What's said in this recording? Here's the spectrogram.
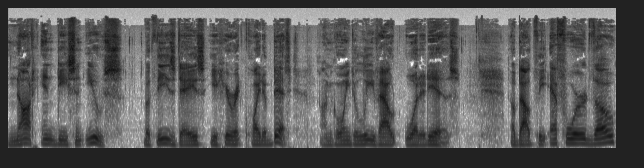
not indecent use. But these days you hear it quite a bit. I'm going to leave out what it is. About the F word, though,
